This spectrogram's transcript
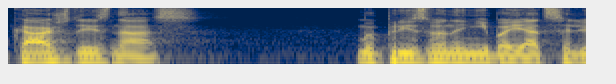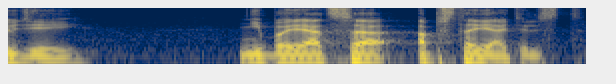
каждый из нас, мы призваны не бояться людей, не бояться обстоятельств,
